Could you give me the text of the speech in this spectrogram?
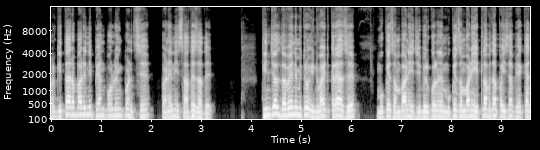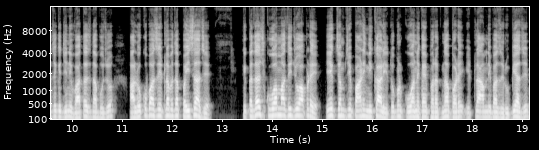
પણ ગીતા રબારીની ફેન ફોલોઈંગ પણ છે, પણ એની સાથે સાથે કિંજલ દવેને મિત્રો ઇન્વાઇટ કર્યા છે. મુકેશ અંબાણી, જી બિલકુલ, અને મુકેશ અંબાણી એટલા બધા પૈસા ફેંક્યા છે કે જેની વાત જ ના પૂછો. આ લોકો પાસે એટલા બધા પૈસા છે કે કદાચ કૂવામાંથી જો આપણે એક ચમચી પાણી નીકાળીએ તો પણ કૂવાને કાંઈ ફરક ન પડે. એટલા આમની પાસે રૂપિયા છે.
